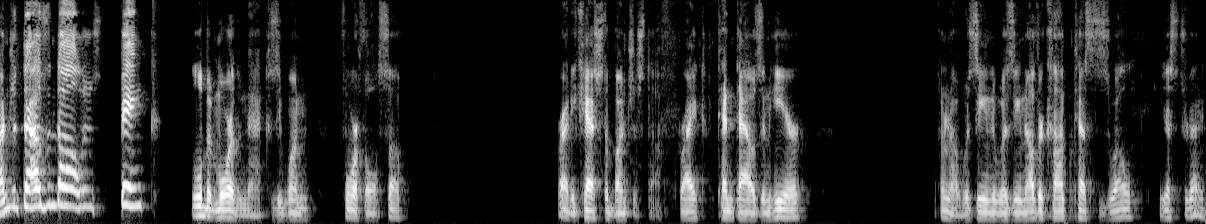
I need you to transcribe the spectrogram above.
$100,000. Bink. A little bit more than that because he won fourth also. Right. He cashed a bunch of stuff, right? 10,000 here. I don't know. Was he was he in other contests as well yesterday?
